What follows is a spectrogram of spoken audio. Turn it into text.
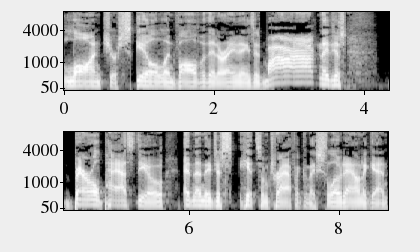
launch or skill involved with it or anything it's just and they just barrel past you and then they just hit some traffic and they slow down again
